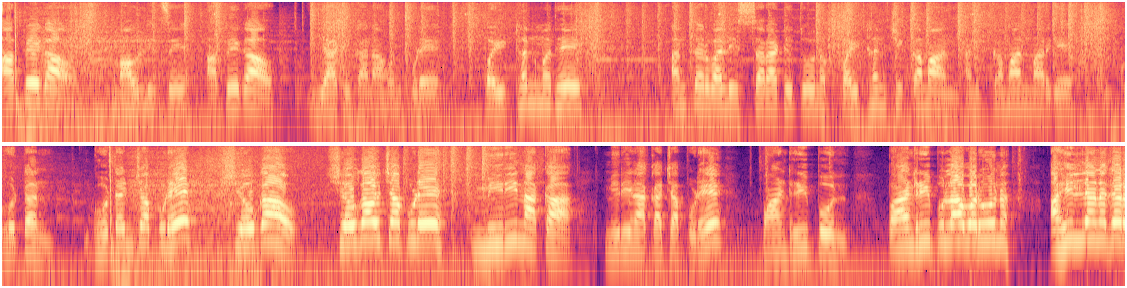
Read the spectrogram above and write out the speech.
आपेगाव माऊलीचे आपेगाव या ठिकाणाहून पुढे पैठणमध्ये अंतरवाली सराटीतून पैठणची कमान आणि कमान मार्गे घोटण घोटणच्या पुढे शेवगाव. शेवगावच्या पुढे मिरी नाका मिरी नाकाच्या पुढे पांढरी पूल पांढरी पुलावरून अहिल्यानगर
